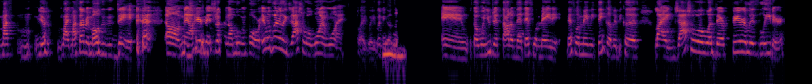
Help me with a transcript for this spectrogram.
my your like my servant Moses is dead. Um now here's the instruction on moving forward. It was literally Joshua 1 1 like wait let me go. Mm-hmm. And so when you just thought of that, that's what made it. That's what made me think of it because like Joshua was their fearless leader.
